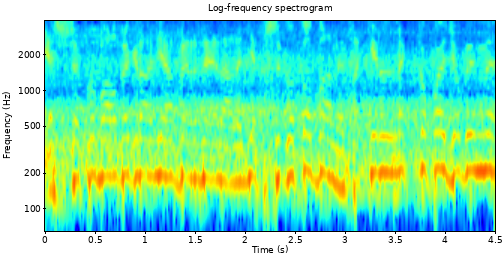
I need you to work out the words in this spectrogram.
Jeszcze próba odegrania Wernera, ale nieprzygotowane. Takie lekko powiedziałbym yy,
